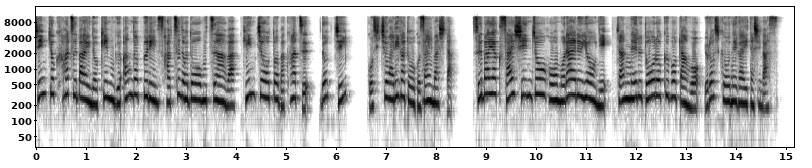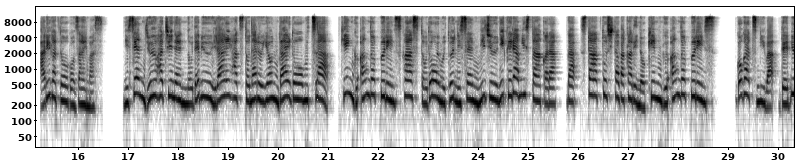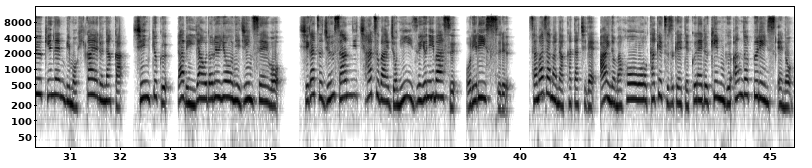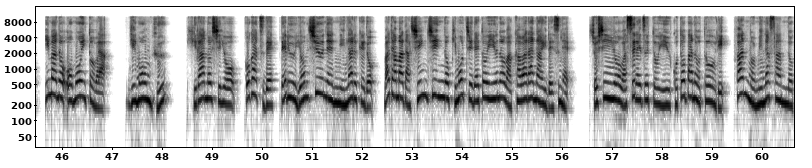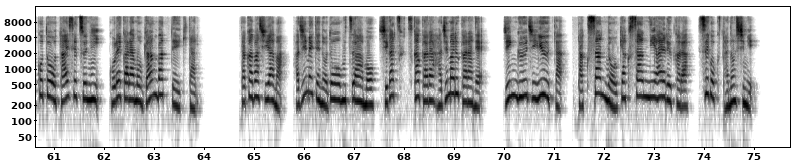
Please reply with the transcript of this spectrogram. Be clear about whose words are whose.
Speaker 1: 新曲発売のキングプリンス初のドームツアーは緊張と爆発、どっち？ご視聴ありがとうございました。素早く最新情報をもらえるようにチャンネル登録ボタンをよろしくお願いいたします。ありがとうございます。2018年のデビュー以来初となる4大ドームツアー、キングプリンスファーストドームと2022ケラミスターからがスタートしたばかりのキングプリンス。5月にはデビュー記念日も控える中、新曲、 Lovin' you 踊るように人生を、4月13日発売ジョニーズユニバースをリリースする。様々な形で愛の魔法をかけ続けてくれるキングプリンスへの今の思いとは、疑問符？平野紫耀5月でデビュー4周年になるけど、まだまだ新人の気持ちでというのは変わらないですね。初心を忘れずという言葉の通り、ファンの皆さんのことを大切に、これからも頑張っていきたい。高橋山、初めてのドームツアーも4月2日から始まるからね。神宮寺勇太、たくさんのお客さんに会えるから、すごく楽しみ。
